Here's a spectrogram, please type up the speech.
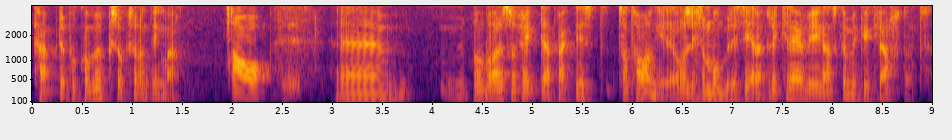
Kapte på komvux också någonting va? Ja, precis. Eh, vad var det som fick dig att faktiskt ta tag i det och liksom mobilisera? För det kräver ju ganska mycket kraft att,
